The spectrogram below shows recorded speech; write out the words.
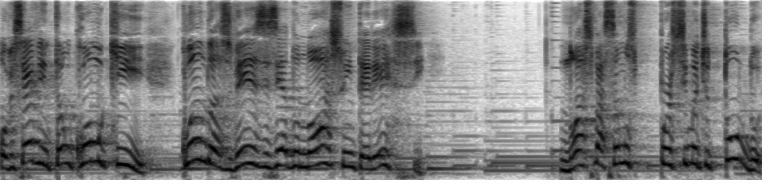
Observe então como que, quando às vezes é do nosso interesse, nós passamos por cima de tudo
